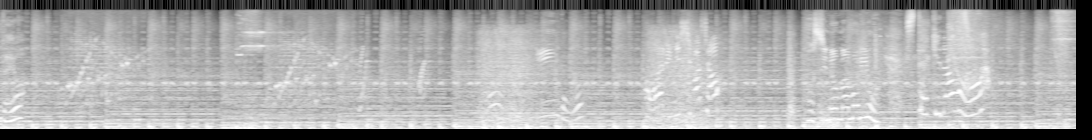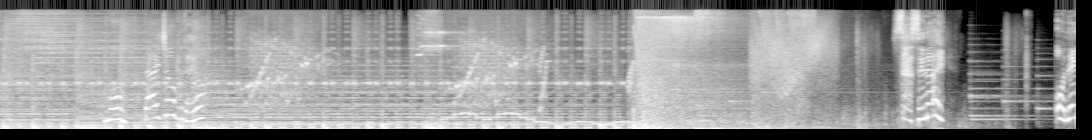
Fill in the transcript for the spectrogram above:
夫だよ。いいんだよ。終わりにしましょう。星の守りを素敵だわ。もう大丈夫だよ。させない。お願い。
